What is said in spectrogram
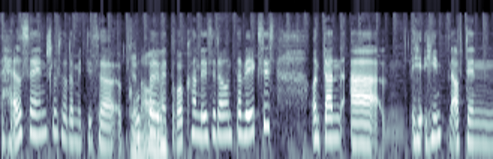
Hells Angels oder mit dieser Gruppe genau, ja. mit Rockern, die sie da unterwegs ist. Und dann äh, hinten auf den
